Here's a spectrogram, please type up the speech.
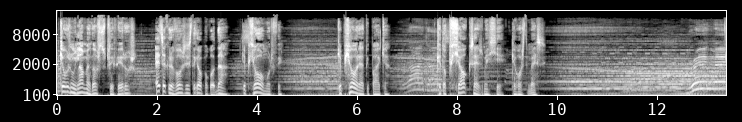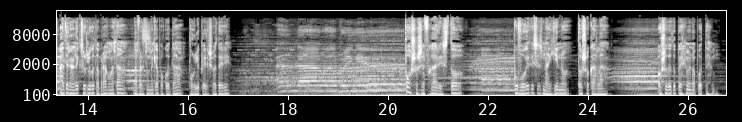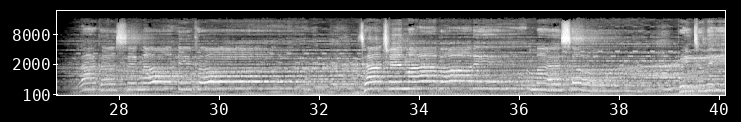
Και όπως μιλάμε εδώ στους ψιθύρους Έτσι ακριβώς είστε και από κοντά Και πιο όμορφοι Και πιο ωραία τυπάκια Και το πιο ξέρεις με χ Και εγώ στη μέση Άντε να ανοίξω λίγο τα πράγματα Να βρεθούμε και από κοντά Πολύ περισσότεροι Πόσο σε ευχαριστώ Που βοήθησες να γίνω τόσο καλά όσο δεν το περίμενα ποτέ μου. Bring to me,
